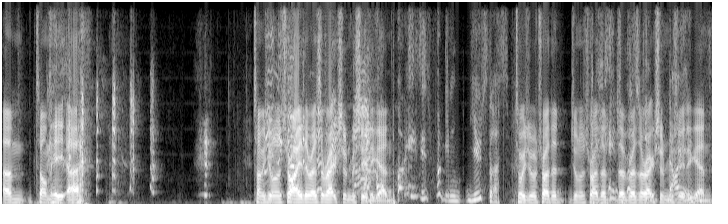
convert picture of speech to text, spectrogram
Um, Tommy, uh... Tommy, do you want to try the resurrection machine again? Poggings is fucking useless. Tommy, do you want to try the do you want to try the, the resurrection machine again?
